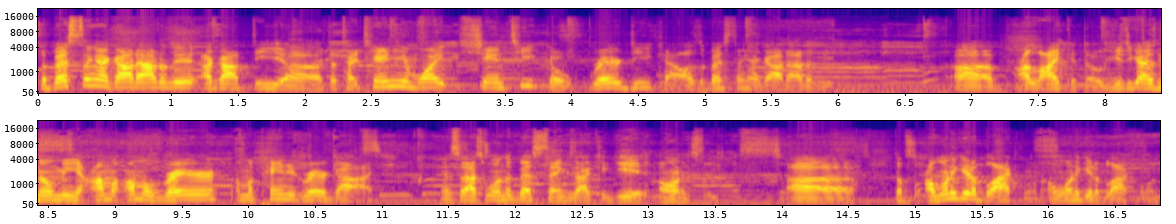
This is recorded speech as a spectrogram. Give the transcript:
The best thing I got out of it, I got the uh, the titanium white Chantico rare decal. Is the best thing I got out of it. Uh, I like it though, because you guys know me. I'm a, I'm a rare, I'm a painted rare guy, and so that's one of the best things I could get, honestly. Uh, the, I want to get a black one. I want to get a black one.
